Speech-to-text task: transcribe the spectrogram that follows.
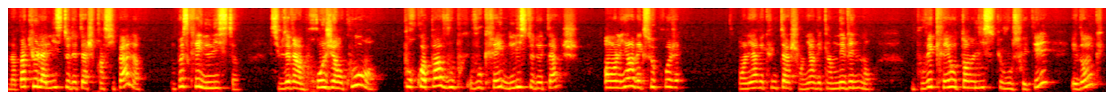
on n'a pas que la liste des tâches principales, on peut se créer une liste. si vous avez un projet en cours, pourquoi pas vous, vous créer une liste de tâches en lien avec ce projet, en lien avec une tâche, en lien avec un événement. Vous pouvez créer autant de listes que vous souhaitez et donc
